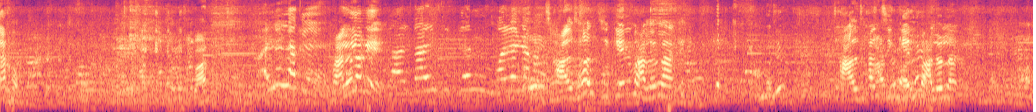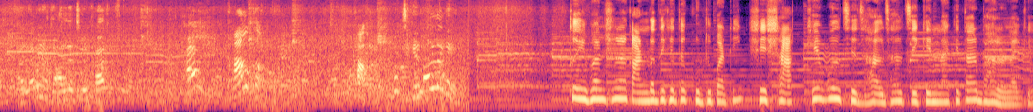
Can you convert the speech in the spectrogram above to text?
দেখো। ভালো লাগে? ঝাল ঝাল চিকেন ভালো লাগে। ঝাল ঝাল চিকেন, ভালো লাগে। তো ইভান সোনার কাণ্ড দেখে তো কুটুপাটি, সে শাক খেয়ে বলছে ঝাল ঝাল চিকেন নাকি তার ভালো লাগে।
